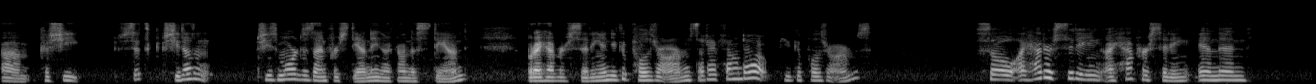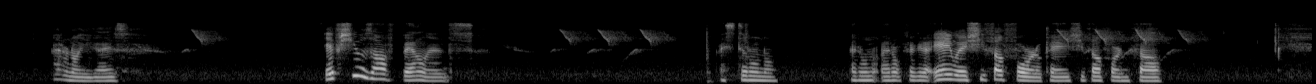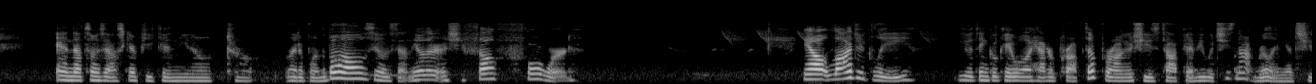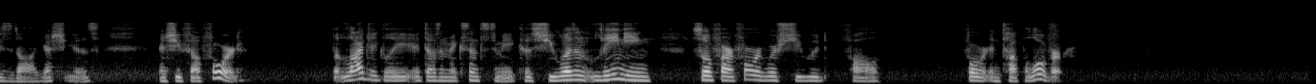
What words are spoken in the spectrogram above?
because um, she sits. She doesn't. She's more designed for standing, like on a stand. But I have her sitting, and you could pose your arms. That I found out you could pose your arms. So I had her sitting. I have her sitting, and then I don't know, you guys. If she was off balance, I still don't know. I don't. I don't figure it out. Anyway, she fell forward. Okay, she fell forward and fell. And that's why I was asking if you can, you know, turn light up one of the balls, you know, this, that, and the other, and she fell forward. Now, logically, you would think, okay, well, I had her propped up wrong and she's top heavy, which she's not really. I mean, she's a doll, Yes, she is. And she fell forward. But logically, it doesn't make sense to me because she wasn't leaning so far forward where she would fall forward and topple over.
